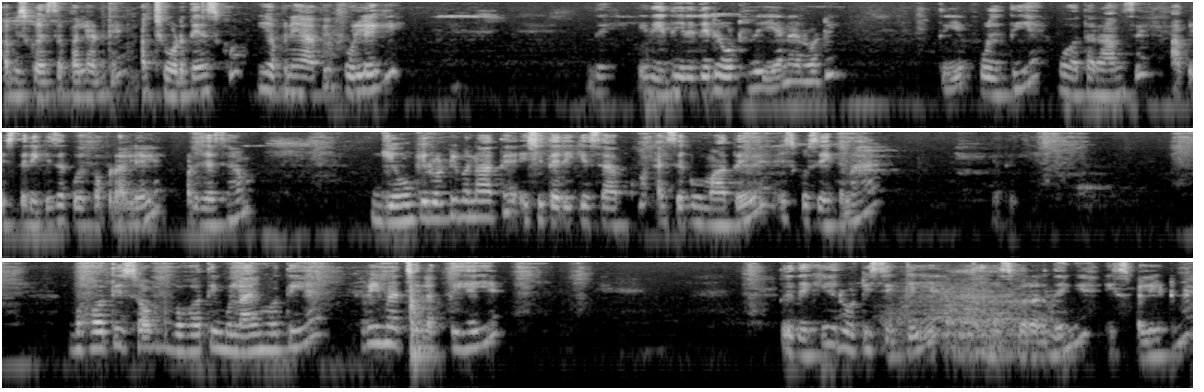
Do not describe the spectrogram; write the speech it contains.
अब इसको ऐसे पलट दें और छोड़ दें इसको, ये अपने आप ही फूलेगी। देखिए, ये धीरे धीरे उठ रही है ना रोटी। तो ये फूलती है, बहुत आराम से। आप इस तरीके से कोई कपड़ा ले लें और जैसे हम गेहूँ की रोटी बनाते हैं, इसी तरीके से आपको ऐसे घुमाते हुए इसको सेकना है। ये देखिए। बहुत ही सॉफ्ट, बहुत ही मुलायम होती है। अभी में अच्छी लगती है ये। तो देखिए, रोटी सीख गई है। तो हम इसको रख देंगे इस प्लेट में।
